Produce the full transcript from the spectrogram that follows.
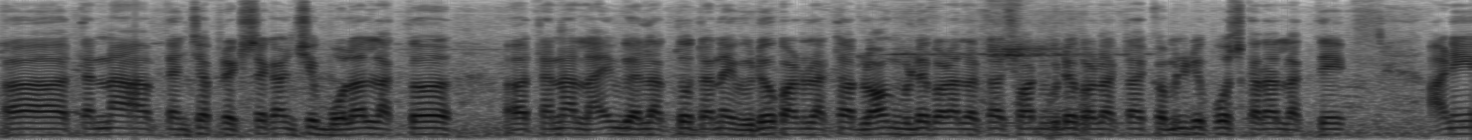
त्यांना त्यांच्या प्रेक्षकांशी बोलायला लागतं त्यांना लाईव्ह घ्यायला लागतो त्यांना व्हिडिओ काढायला लागतात लाँग व्हिडिओ काढायला लागतात शॉर्ट व्हिडिओ काढायला लागतात कम्युनिटी पोस्ट करायला लागते. आणि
